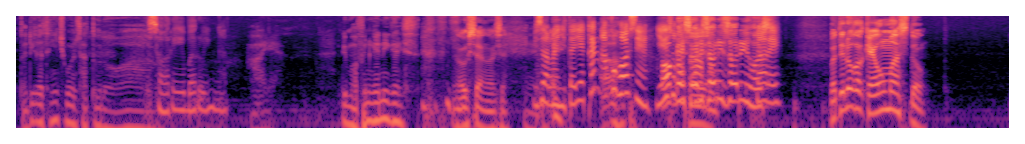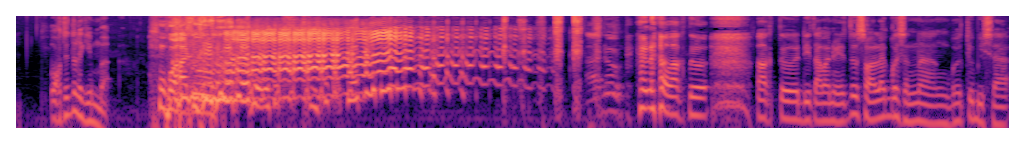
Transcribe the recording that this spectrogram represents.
tadi katanya cuma satu doang Sorry baru ingat. ah ya dimaafin gak nih guys Nggak usah, nggak usah. Bisa lanjut aja kan aku hostnya. Jadi Oke, suka sorry, sorry, sorry, host. Berarti lu ke Keong Mas dong? waktu itu lagi mbak Waduh. Aduh. Nah waktu waktu di taman ini tuh soalnya gue senang gue tuh bisa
